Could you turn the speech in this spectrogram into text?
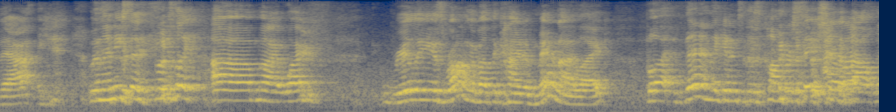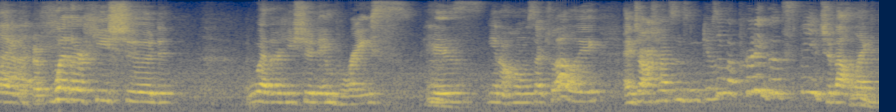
That, and then he says, he's like, uh, my wife really is wrong about the kind of man I like. But then they get into this conversation about that. like whether he should, whether he should embrace his, you know, homosexuality. And Josh Hutchinson gives him a pretty good speech about like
